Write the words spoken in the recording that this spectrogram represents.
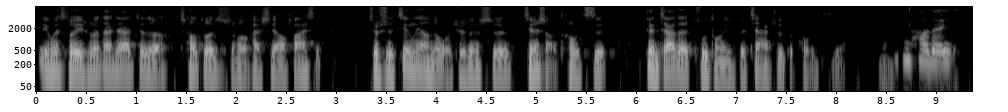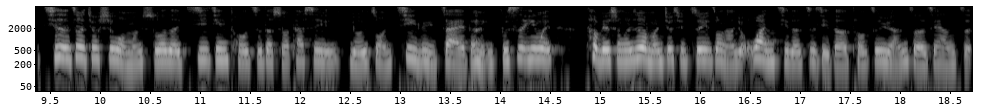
因为所以说大家这个操作的时候还是要发现，就是尽量的，我觉得是减少投机，更加的注重一个价值的投资。嗯，好的，其实这就是我们说的基金投资的时候，它是有一种纪律在的，不是因为。特别什么热门就去追踪，然后就忘记了自己的投资原则这样子。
